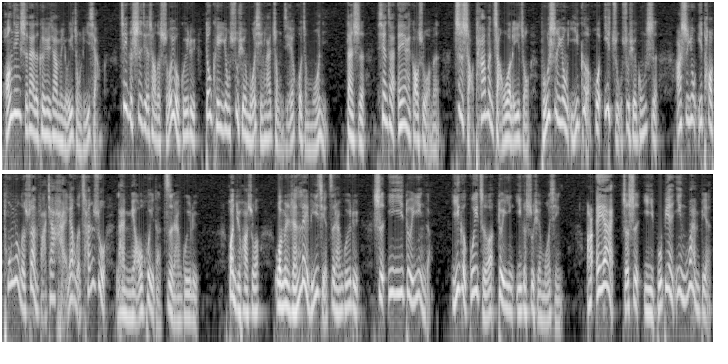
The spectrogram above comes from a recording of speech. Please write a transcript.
黄金时代的科学家们有一种理想，这个世界上的所有规律都可以用数学模型来总结或者模拟。但是现在 AI 告诉我们，至少他们掌握了一种不是用一个或一组数学公式，而是用一套通用的算法加海量的参数来描绘的自然规律。换句话说，我们人类理解自然规律是一一对应的，一个规则对应一个数学模型，而 AI 则是以不变应万变，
